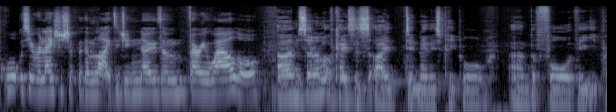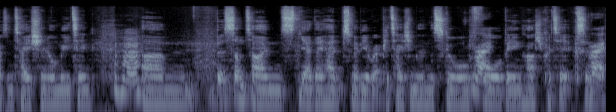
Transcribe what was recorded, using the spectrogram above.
what was your relationship with them like? Did you know them very well or? Um, so in a lot of cases, I didn't know these people um, before the presentation or meeting. Mm-hmm. Um, but sometimes, yeah, they had maybe a reputation within the school Right. for being harsh critics, and Right.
